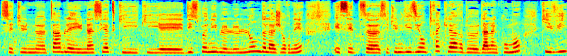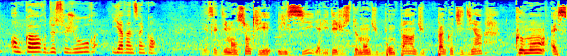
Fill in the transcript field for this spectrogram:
C'est une table et une assiette qui, qui est disponible le long de la journée et c'est euh, une vision très claire d'Alain Coumont qui vit encore de ce jour il y a 25 ans. Il y a cette dimension qui est ici, il y a l'idée justement du bon pain, du pain quotidien. Comment est-ce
